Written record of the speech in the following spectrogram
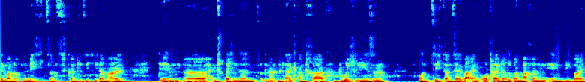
immer noch nicht, sonst könnte sich jeder mal den äh, entsprechenden sogenannten Like-Antrag durchlesen und sich dann selber ein Urteil darüber machen, inwieweit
